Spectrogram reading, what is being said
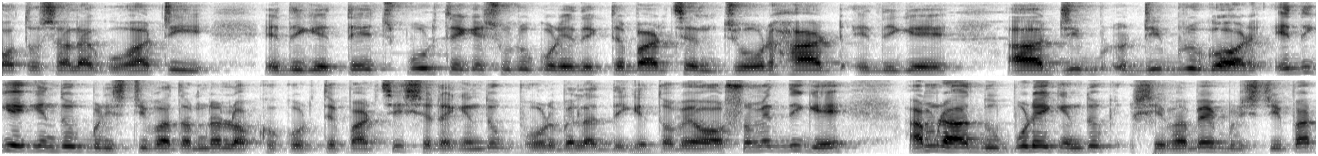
পথশালা, গুয়াহাটি, এদিকে তেজপুর থেকে শুরু করে দেখতে পাচ্ছেন জোরহাট এদিকে ডিব্রুগড়, এদিকে কিন্তু বৃষ্টিপাত আমরা লক্ষ্য করতে পারছি, সেটা কিন্তু ভোরবেলার দিকে। তবে অসমের দিকে আমরা দুপুরে কিন্তু সেভাবে বৃষ্টিপাত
